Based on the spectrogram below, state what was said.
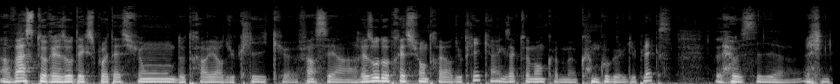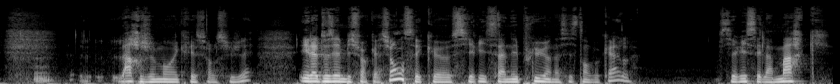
un vaste réseau d'exploitation de travailleurs du clic. Enfin, c'est un réseau d'oppression de travailleurs du clic, hein, exactement comme, comme Google Duplex. Là aussi, euh, j'ai largement écrit sur le sujet. Et la deuxième bifurcation, c'est que Siri, ça n'est plus un assistant vocal. Siri, c'est la marque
